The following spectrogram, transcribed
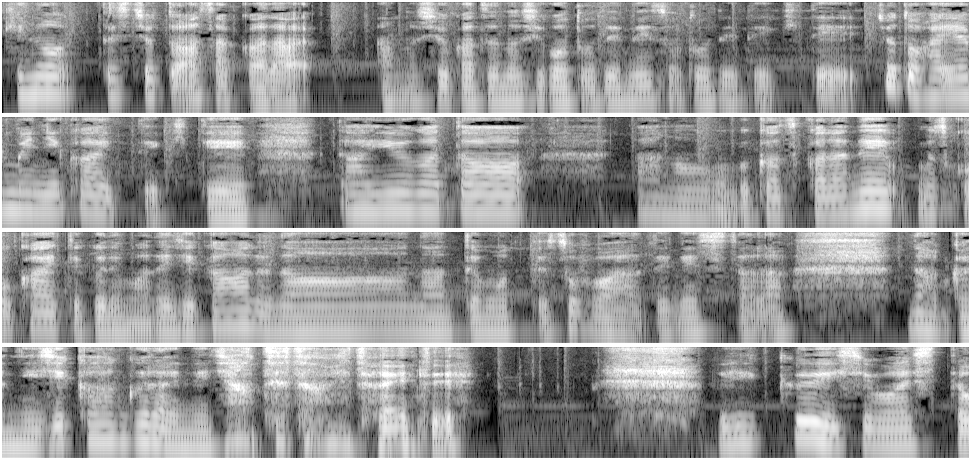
昨日私ちょっと朝からあの就活の仕事でね、外出てきて、ちょっと早めに帰ってきて、夕方、あの、部活からね、息子帰ってくるまで時間あるなーなんて思ってソファーで寝てたら、なんか2時間ぐらい寝ちゃってたみたいでびっくりしました。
